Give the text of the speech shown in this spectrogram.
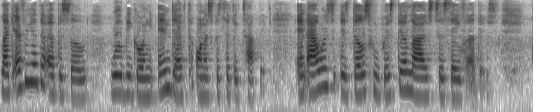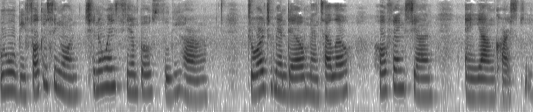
Like every other episode, we'll be going in depth on a specific topic, and ours is those who risk their lives to save others. We will be focusing on Chiune Sempo Sugihara, George Mandel Mantello, Ho Fang Xian, and Jan Karski.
